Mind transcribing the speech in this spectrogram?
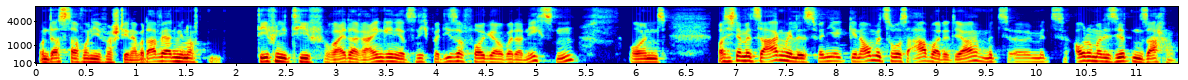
und das darf man hier verstehen. Aber da werden wir noch definitiv weiter reingehen, jetzt nicht bei dieser Folge, aber bei der nächsten. Und was ich damit sagen will, ist, wenn ihr genau mit sowas arbeitet, ja, mit, äh, mit automatisierten Sachen,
